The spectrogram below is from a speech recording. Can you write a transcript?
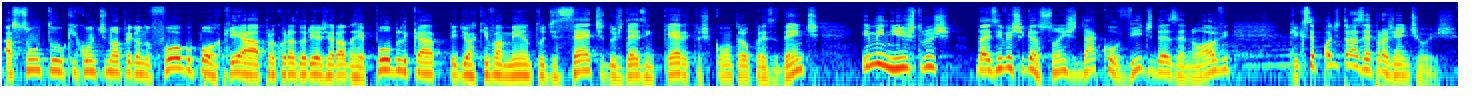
Assunto que continua pegando fogo porque a Procuradoria-Geral da República pediu arquivamento de sete dos dez inquéritos contra o presidente e ministros das investigações da Covid-19. O que, que, você pode trazer para a gente hoje?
